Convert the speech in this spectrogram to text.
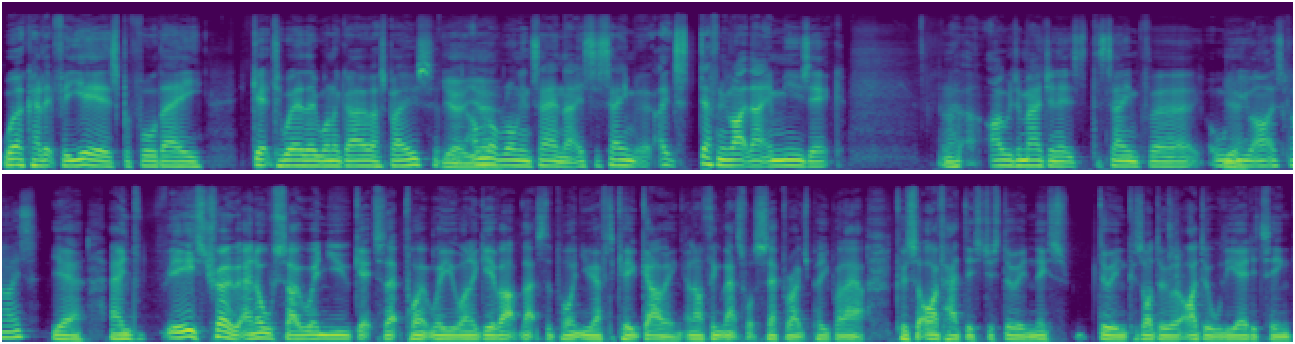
work at it for years before they get to where they want to go, I suppose. Yeah, I'm yeah. not wrong in saying that. It's the same. It's definitely like that in music. And I, I would imagine it's the same for all Yeah. you artist guys. Yeah, and it is true. And also, when you get to that point where you want to give up, that's the point you have to keep going. And I think that's what separates people out. Because I've had this just doing this, doing because I do I do all the editing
